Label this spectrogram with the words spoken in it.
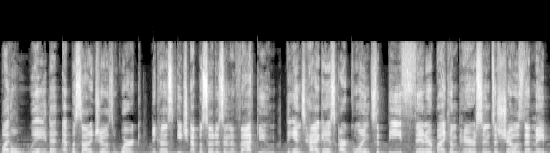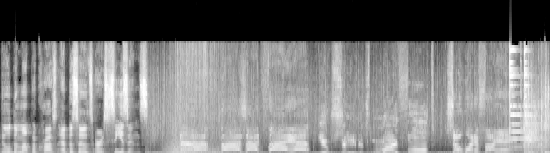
But the way that episodic shows work, because each episode is in a vacuum, the antagonists are going to be thinner by comparison to shows that may build them up across episodes or seasons. Ah! Bar's on fire! You saying it's my fault? So what if I am?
